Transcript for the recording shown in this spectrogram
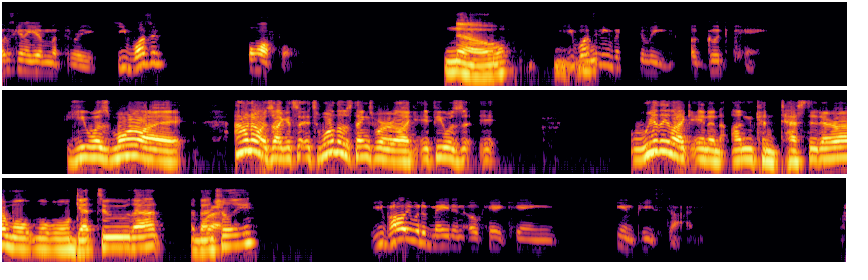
was going to give him a three. He wasn't awful. No. He wasn't even really a good king. he was more like I don't know. It's like it's it's one of those things where like if he was it, really like in an uncontested era, we'll, we'll we'll get to that eventually. He probably would have made an okay king in peacetime.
